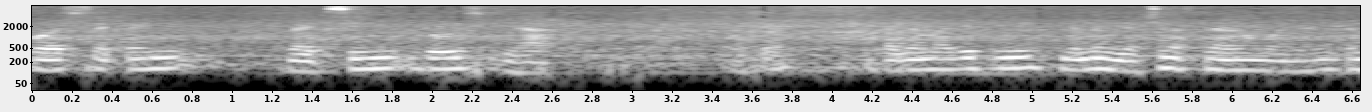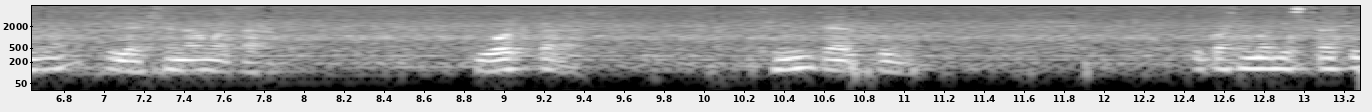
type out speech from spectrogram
फ़र्स्ट सेकंड वॅक्सीन डोस घ्या ताज्या मागीर तुमी जेन्ना इलेक्शन आसतलें न्हू म्हयन्यानी तेन्ना इलेक्शनाक वोट करात थिंक तुका समज दिसता की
